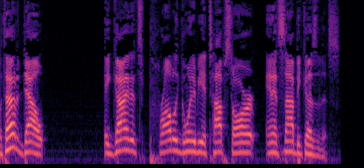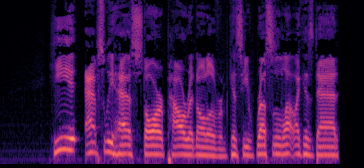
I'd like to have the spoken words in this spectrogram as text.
without a doubt, a guy that's probably going to be a top star, and it's not because of this. He absolutely has star power written all over him because he wrestles a lot like his dad,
